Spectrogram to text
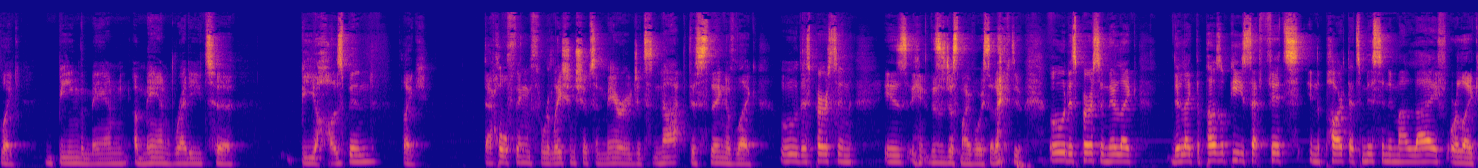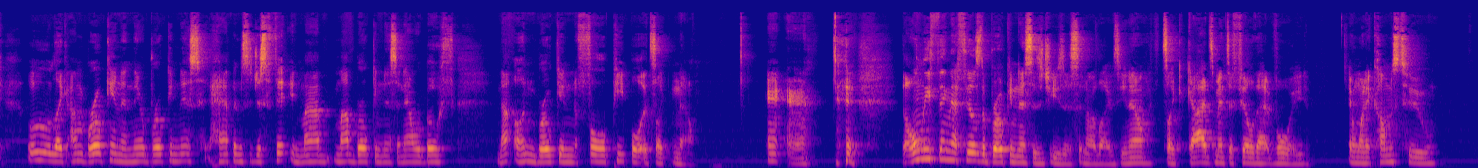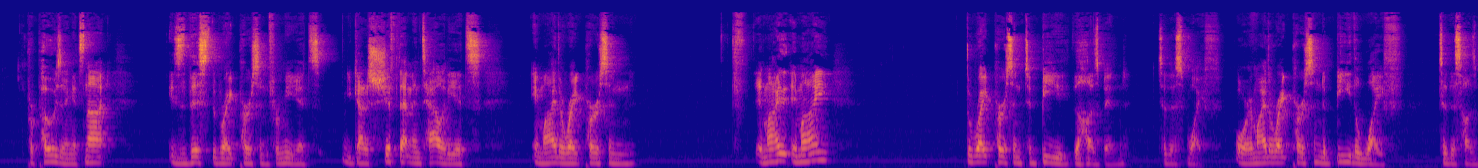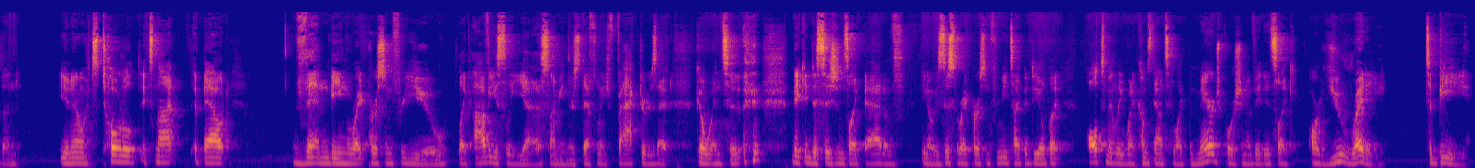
like being the man, a man ready to be a husband, like that whole thing with relationships and marriage, it's not this thing of like, oh, this person is, this is just my voice that I do. Oh, this person, they're like, they're like the puzzle piece that fits in the part that's missing in my life or like oh like i'm broken and their brokenness happens to just fit in my my brokenness and now we're both not unbroken full people it's like no uh-uh. the only thing that fills the brokenness is jesus in our lives you know it's like god's meant to fill that void and when it comes to proposing it's not is this the right person for me it's you got to shift that mentality it's am I the right person? Am I am I the right person to be the husband to this wife? Or am I the right person to be the wife to this husband? You know, it's total it's not about them being the right person for you. Like obviously, yes. I mean, there's definitely factors that go into making decisions like that of, you know, is this the right person for me type of deal, but ultimately when it comes down to like the marriage portion of it, it's like are you ready to be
